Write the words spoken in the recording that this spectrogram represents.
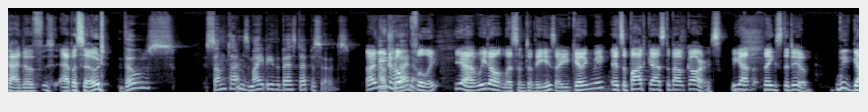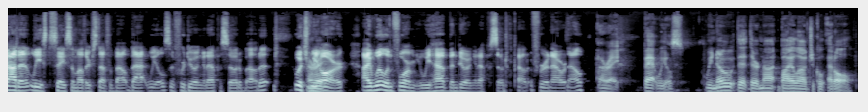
kind of episode. Those sometimes might be the best episodes. I mean, should I hopefully. Yeah, we don't listen to these. Are you kidding me? It's a podcast about cars. We got things to do. We've got to at least say some other stuff about Bat Wheels if we're doing an episode about it, which All we right. are. I will inform you, we have been doing an episode about it for an hour now. All right, Bat wheels. We know that they're not biological at all.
